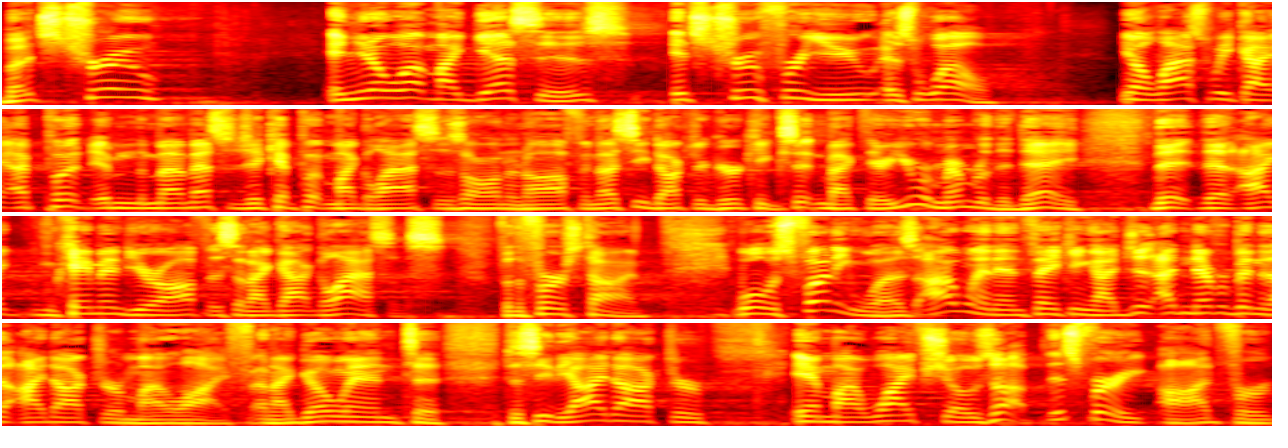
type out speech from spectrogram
but it's true. And you know what? My guess is it's true for you as well. You know, last week I, I, put in my message, I kept putting my glasses on and off, and I see Dr. Gurkik sitting back there. You remember the day that, that I came into your office and I got glasses for the first time. What was funny was I went in thinking I just, I'd never been to the eye doctor in my life. And I go in to, to see the eye doctor, and my wife shows up. It's very odd for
